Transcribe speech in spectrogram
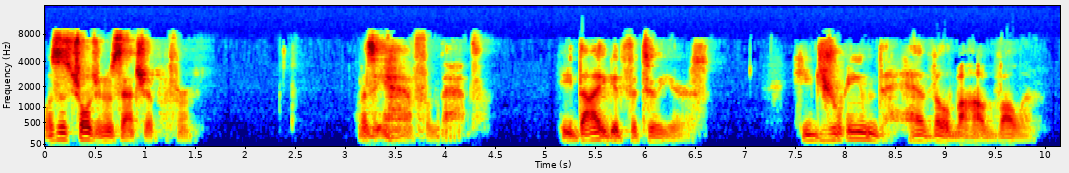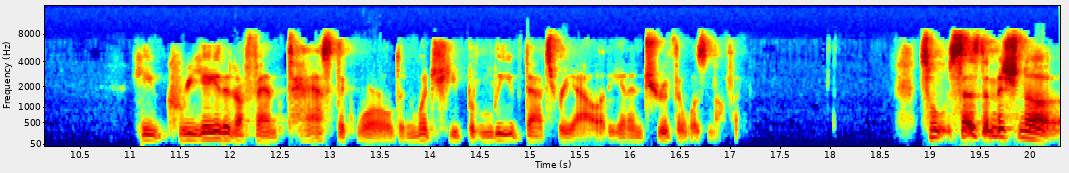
was his children who sat Shiva for him. What does he have from that? He died good for two years. He dreamed Hevel Vahavalim. He created a fantastic world in which he believed that's reality, and in truth, it was nothing. So says the Mishnah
